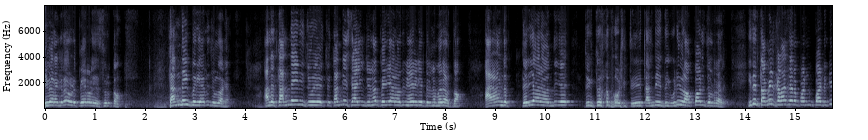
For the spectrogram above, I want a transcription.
இவரங்கிறது அவருடைய பேருடைய சுருக்கம். தந்தை பெரியார்னு சொல்லுவாங்க. அந்த தந்தைன்னு சொல்லி தந்தை ஸ்டாலின் சொன்னால் பெரியாரை வந்து நேரடியாக திருந்த மாதிரி அர்த்தம். அதனால் இந்த பெரியாரை வந்து தூக்கி தூர போட்டுட்டு தந்தையை தூக்கி விட்டு இவர் அப்பான்னு சொல்கிறாரு இது தமிழ் கலாச்சார பண்பாட்டுக்கு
